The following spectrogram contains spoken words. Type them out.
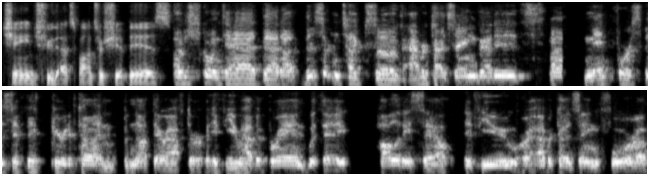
change who that sponsorship is. I was just going to add that uh, there's certain types of advertising that is uh, meant for a specific period of time, but not thereafter. If you have a brand with a holiday sale, if you are advertising for a,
